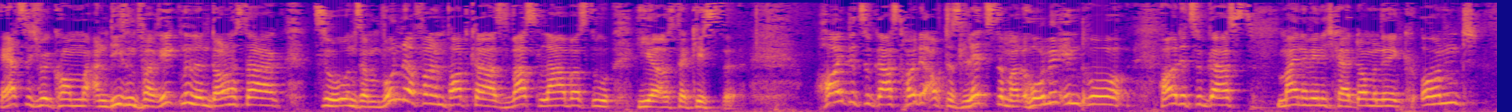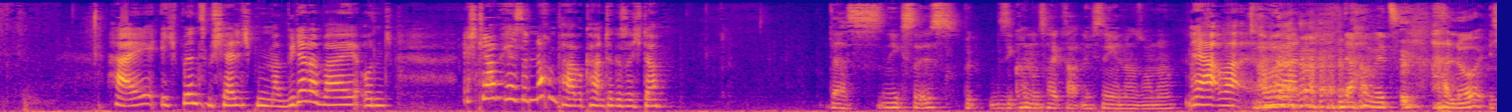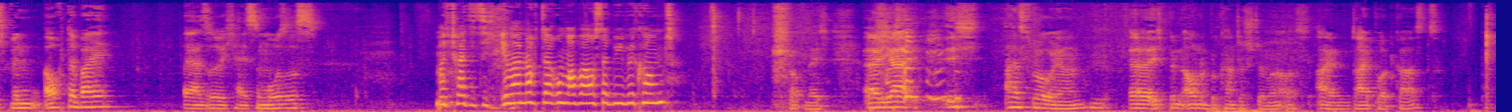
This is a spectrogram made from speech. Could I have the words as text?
Herzlich willkommen an diesem verregneten Donnerstag zu unserem wundervollen Podcast Was laberst du hier aus der Kiste? Heute zu Gast, heute auch das letzte Mal ohne Intro. Heute zu Gast meine Wenigkeit Dominik und Hi, ich bin's Michelle, ich bin mal wieder dabei und ich glaube, hier sind noch ein paar bekannte Gesichter. Das nächste ist, sie können uns halt gerade nicht sehen, also ne. Ja, aber, Aber damit, hallo, ich bin auch dabei. Also ich heiße Moses. man streitet sich immer noch darum, ob er aus der Bibel kommt. Ich glaub nicht. Äh, ja, ich heiße Florian. Äh, ich bin auch eine bekannte Stimme aus allen drei Podcasts.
